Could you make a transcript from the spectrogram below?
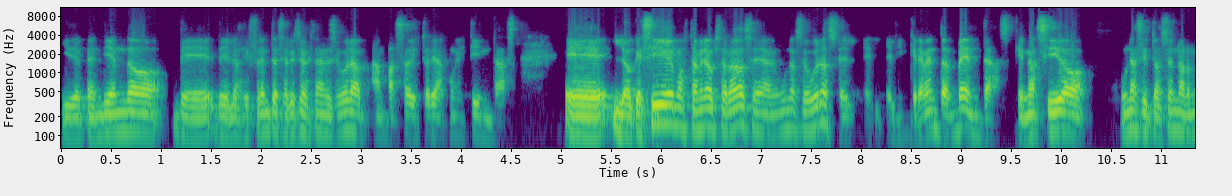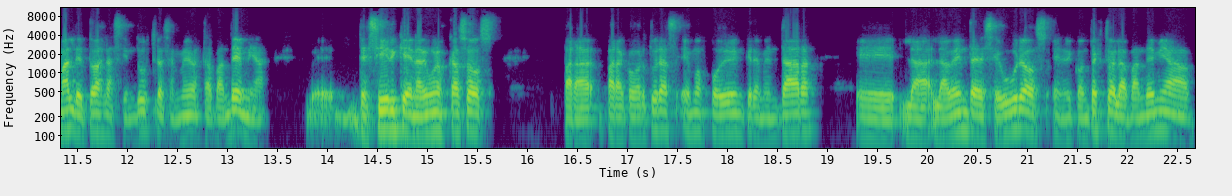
y dependiendo de, los diferentes servicios que están en el seguro, han pasado historias muy distintas. Eh, lo que sí hemos también observado en algunos seguros el, incremento en ventas, que no ha sido una situación normal de todas las industrias en medio de esta pandemia. Eh, decir que en algunos casos para, coberturas hemos podido incrementar eh, la, venta de seguros en el contexto de la pandemia.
